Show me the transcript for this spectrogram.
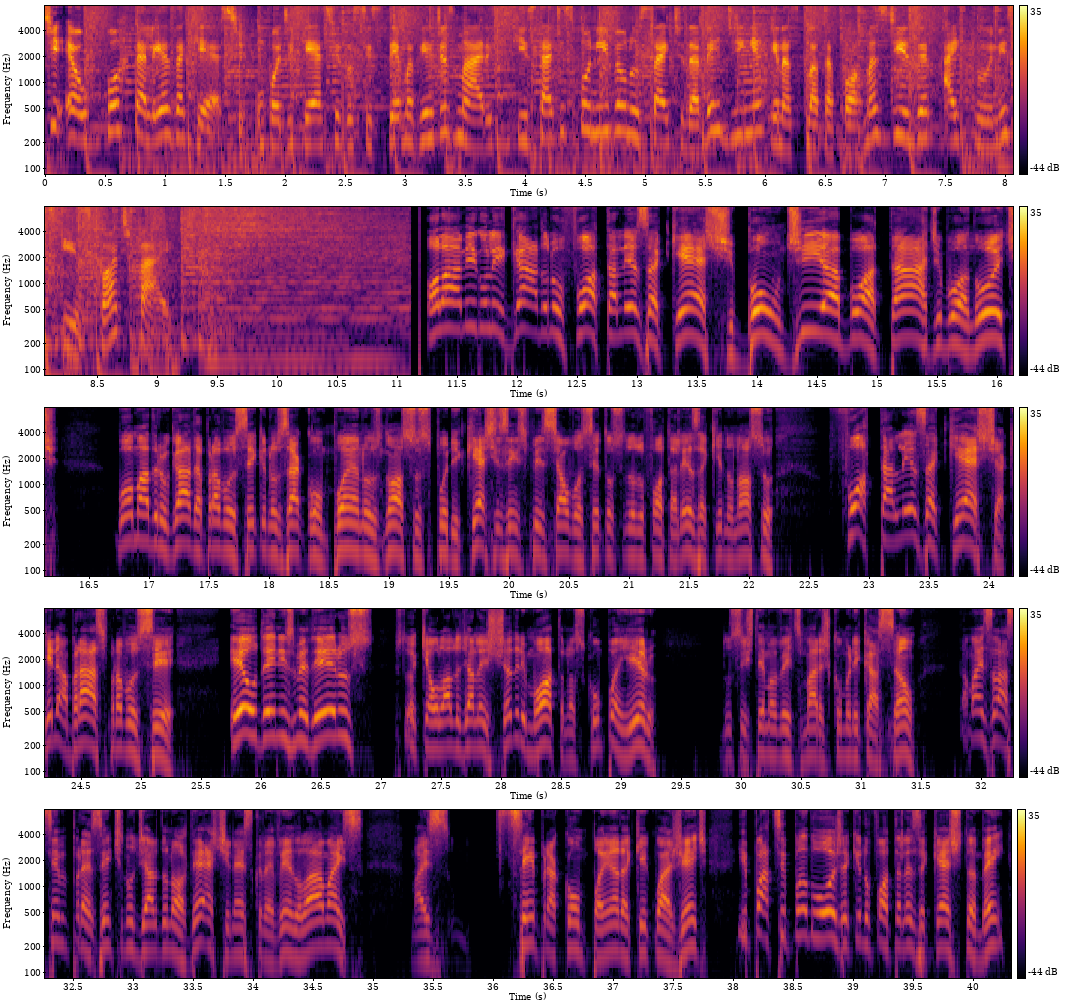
Este é o Fortaleza Cast, um podcast do Sistema Verdes Mares que está disponível no site da Verdinha e nas plataformas Deezer, iTunes e Spotify. Olá, amigo ligado no Fortaleza Cast. Bom dia, boa tarde, boa noite. Boa madrugada para você que nos acompanha nos nossos podcasts, em especial você, torcedor do Fortaleza, aqui no nosso Fortaleza Cast. Aquele abraço para você. Eu, Denis Medeiros, estou aqui ao lado de Alexandre Mota, nosso companheiro do Sistema Verdes Mares de Comunicação. Tá mais lá sempre presente no Diário do Nordeste, né? Escrevendo lá, mas, mas sempre acompanhando aqui com a gente e participando hoje aqui do Fortaleza Cast também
